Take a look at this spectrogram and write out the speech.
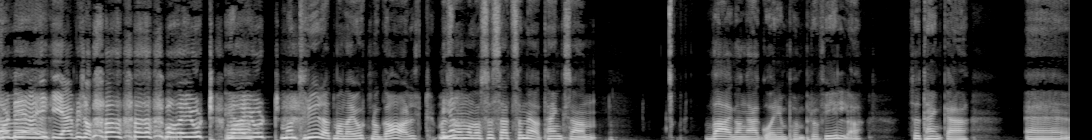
for det er ikke jeg blir sånn Hva har jeg gjort? Hva har jeg gjort? Man tror at man har gjort noe galt, men så må man også sette seg ned og tenke sånn Hver gang jeg går inn på en profil, da, så tenker jeg eh,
